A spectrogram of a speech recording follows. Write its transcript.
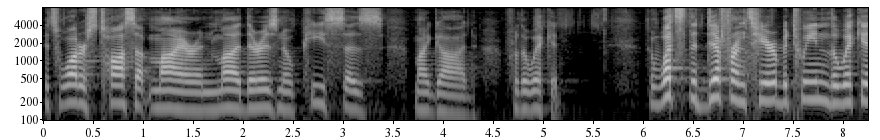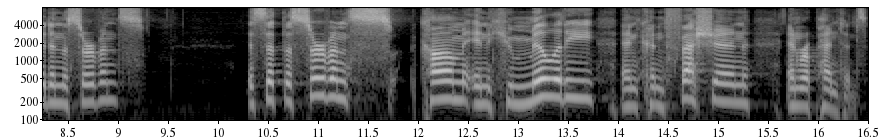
Its waters toss up mire and mud. There is no peace, says my God, for the wicked. So, what's the difference here between the wicked and the servants? It's that the servants come in humility and confession and repentance.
